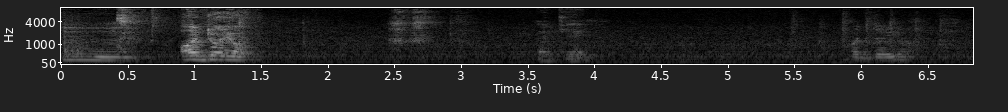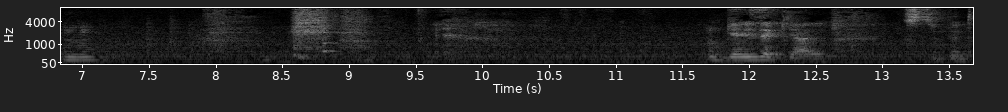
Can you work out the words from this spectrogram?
Hmm. Ọdọyọ. Okay. Odoyo. Gerizekalı. Stupid.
